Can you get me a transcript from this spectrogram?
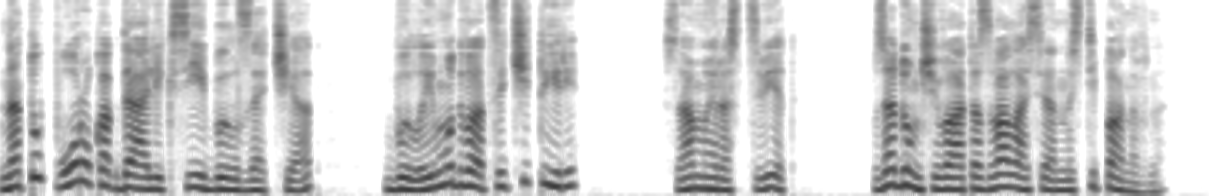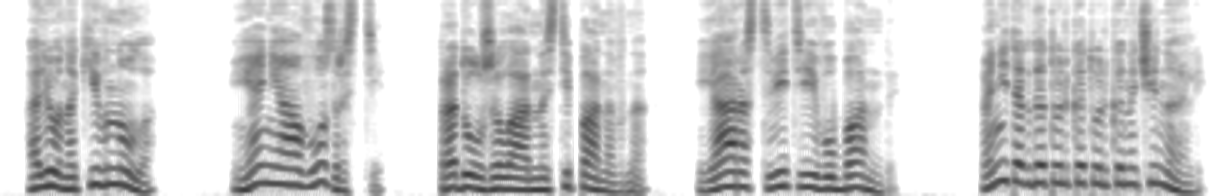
На ту пору, когда Алексей был зачат, было ему 24. Самый расцвет. Задумчиво отозвалась Анна Степановна. Алена кивнула. «Я не о возрасте», — продолжила Анна Степановна. «Я о расцвете его банды. Они тогда только-только начинали.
